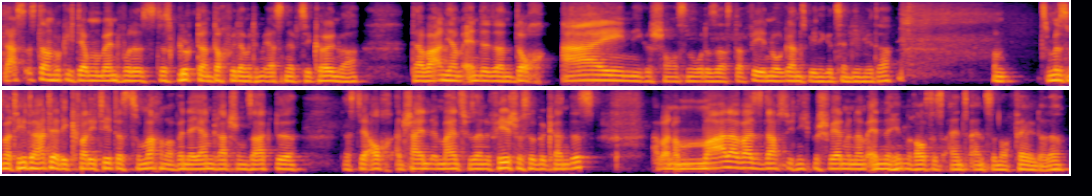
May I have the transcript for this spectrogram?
das ist dann wirklich der Moment, wo das, das Glück dann doch wieder mit dem ersten FC Köln war. Da waren ja am Ende dann doch einige Chancen, wo du sagst, da fehlen nur ganz wenige Zentimeter. Und zumindest Matete hat ja die Qualität, das zu machen, auch wenn der Jan gerade schon sagte, dass der auch anscheinend in Mainz für seine Fehlschüsse bekannt ist. Aber normalerweise darfst du dich nicht beschweren, wenn am Ende hinten raus das 1-1 noch fällt, oder?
